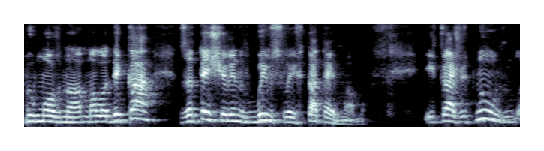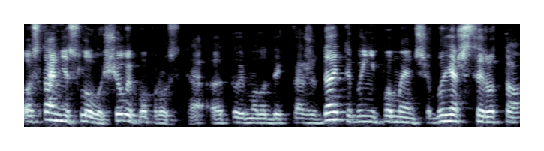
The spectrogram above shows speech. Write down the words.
Умовно молодика за те, що він вбив своїх тата і маму. І кажуть: ну, останнє слово, що ви попросите? А той молодик каже: дайте мені поменше, бо я ж сирота.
